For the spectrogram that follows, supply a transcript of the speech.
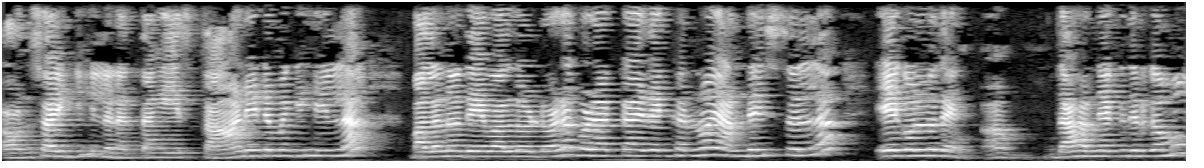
ඔන් සයිඩ් ගිහිල්ලා නැත්තම් ඒ ස්ථානෙටම ගිහිල්ලා බලන දේවල් වලට වඩා ගොඩක් අය දැන් කරනවා යන්න ඉස්සෙල්ලා ඒගොල්ලෝ දැන් උදාහරණයක් විදිහට ගමු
